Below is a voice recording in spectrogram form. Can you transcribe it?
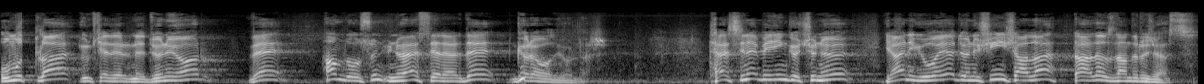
umutla ülkelerine dönüyor ve hamdolsun üniversitelerde görev alıyorlar. Tersine beyin göçünü yani yuvaya dönüşü inşallah daha da hızlandıracağız.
